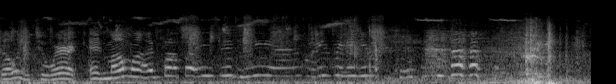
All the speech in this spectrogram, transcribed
going to work, and Mama and Papa is in here. Leaving.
